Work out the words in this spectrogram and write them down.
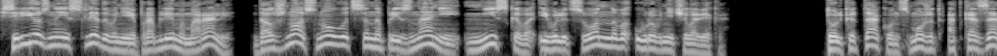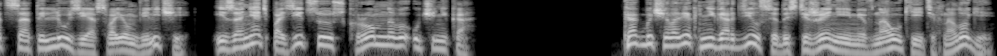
Серьезное исследование проблемы морали должно основываться на признании низкого эволюционного уровня человека. Только так он сможет отказаться от иллюзии о своем величии и занять позицию скромного ученика. Как бы человек ни гордился достижениями в науке и технологии,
